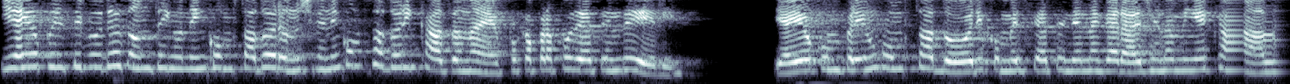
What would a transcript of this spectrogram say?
E aí eu pensei, meu Deus, eu não tenho nem computador, eu não tinha nem computador em casa na época para poder atender ele. E aí eu comprei um computador e comecei a atender na garagem da minha casa.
